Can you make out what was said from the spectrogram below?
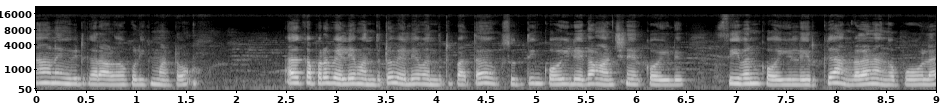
நானும் எங்கள் வீட்டுக்காரர் அவ்வளோவா குடிக்க மாட்டோம். அதுக்கப்புறம் வெளியே வந்துட்டோம். வெளியே வந்துட்டு பார்த்தா சுற்றியும் கோயிலே தான். ஆஞ்சநேயர் கோயில் சிவன் கோயில் இருக்குது அங்கெல்லாம் நாங்கள் போகல.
